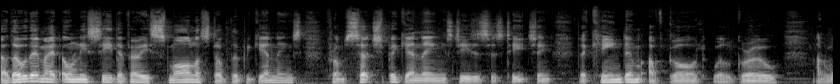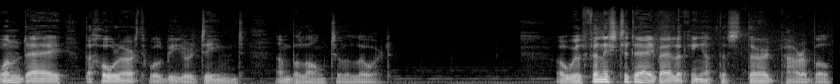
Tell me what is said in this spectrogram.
although they might only see the very smallest of the beginnings, from such beginnings, Jesus is teaching, the kingdom of God will grow, and one day the whole earth will be redeemed and belong to the Lord. Oh, we'll finish today by looking at this third parable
